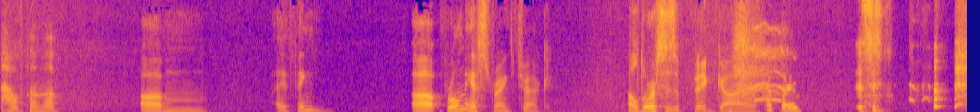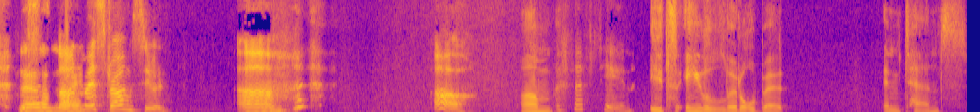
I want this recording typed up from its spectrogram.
help him up. Um, I think. Uh, roll me a strength check. Eldoris is a big guy. This is this No, is not boy. my strong suit. Um. oh, um, fifteen. it's a little bit intense.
